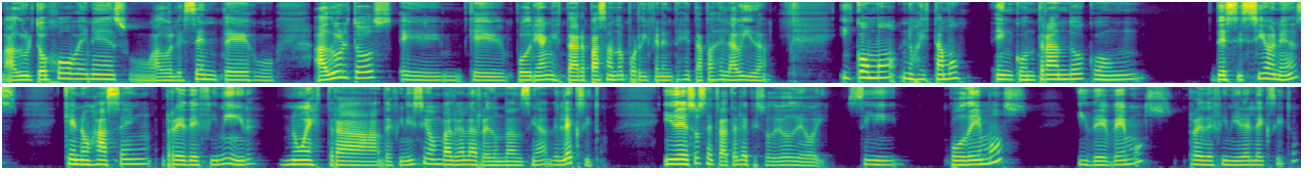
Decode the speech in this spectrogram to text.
adultos jóvenes o adolescentes o adultos eh, que podrían estar pasando por diferentes etapas de la vida y cómo nos estamos encontrando con decisiones que nos hacen redefinir nuestra definición, valga la redundancia, del éxito. Y de eso se trata el episodio de hoy. Si podemos y debemos redefinir el éxito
